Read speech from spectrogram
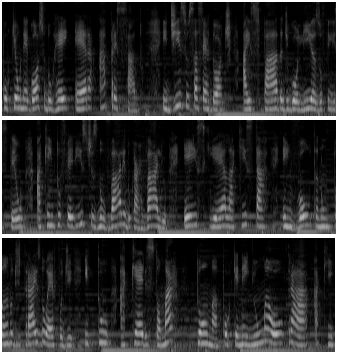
porque o negócio do rei era apressado. E disse o sacerdote: A espada de Golias, o filisteu, a quem tu feristes no vale do carvalho, eis que ela aqui está, envolta num pano de trás do éfode, e tu a queres tomar? Toma, porque nenhuma outra há aqui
